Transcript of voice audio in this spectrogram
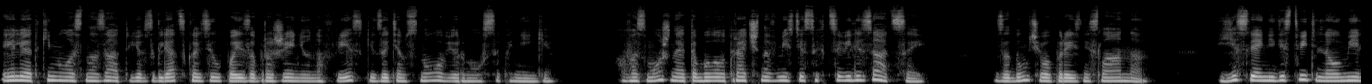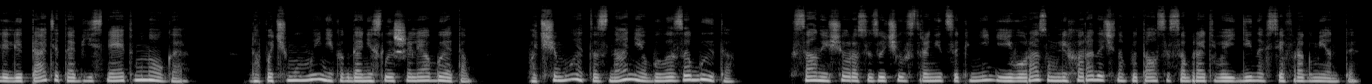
Элли откинулась назад, ее взгляд скользил по изображению на фреске, затем снова вернулся к книге. Возможно, это было утрачено вместе с их цивилизацией, задумчиво произнесла она. Если они действительно умели летать, это объясняет многое. Но почему мы никогда не слышали об этом? Почему это знание было забыто? Сан еще раз изучил страницы книги, его разум лихорадочно пытался собрать воедино все фрагменты.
